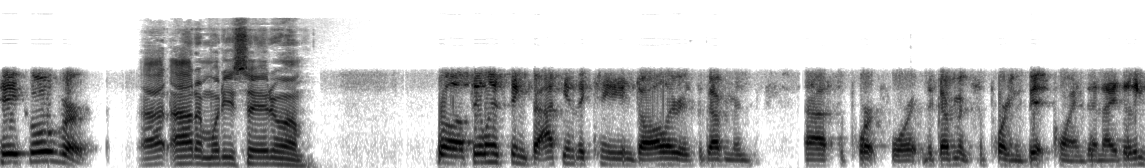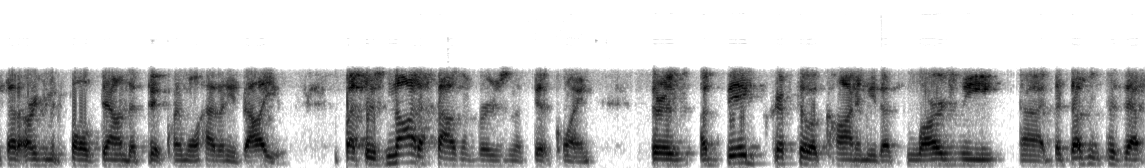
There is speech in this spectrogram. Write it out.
take over? Adam, what do you say to him? Well, if the only thing backing the Canadian dollar is the government's uh, support for it, the government supporting Bitcoin, then I think that argument falls down that Bitcoin won't have any value. But there's not a thousand versions of Bitcoin. There's a big crypto economy that's largely uh, that doesn't possess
